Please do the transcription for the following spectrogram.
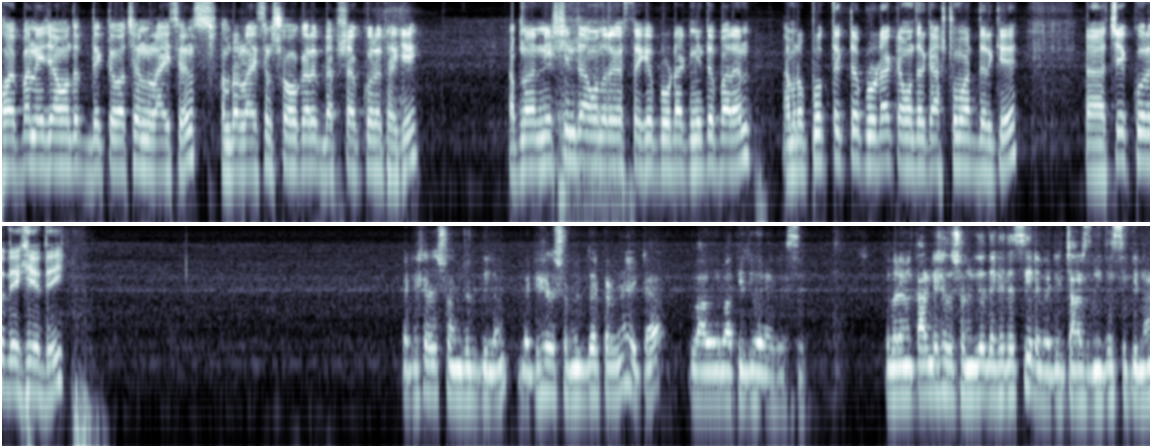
ভয় পান, এই যে আমাদের দেখতে পাচ্ছেন লাইসেন্স আমরা লাইসেন্স সহকারে ব্যবসা করে থাকি। আপনারা নিশ্চিন্তে আমাদের কাছ থেকে প্রোডাক্ট নিতে পারেন। আমরা প্রত্যেকটা প্রোডাক্ট আমাদের কাস্টমারদেরকে চেক করে দেখিয়ে দিই। ব্যাটারির সাথে সংযোগ দিলাম। ব্যাটারির সাথে সংযোগ দেওয়ার কারণে এটা লাল বাতি জ্বলে গেছে। এবার আমি কারেন্টের সাথে সংযোগ দিয়ে দেখাইতেছি, এটা ব্যাটারি চার্জ নিতেছে কিনা।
